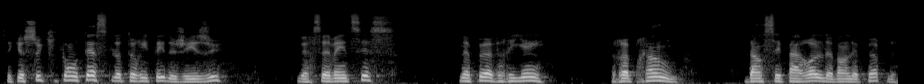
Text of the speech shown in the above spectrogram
C'est que ceux qui contestent l'autorité de Jésus, verset 26, ne peuvent rien reprendre dans ses paroles devant le peuple,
